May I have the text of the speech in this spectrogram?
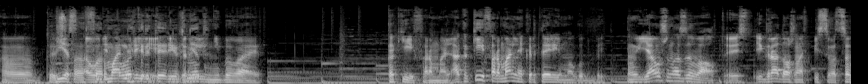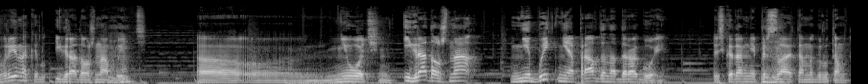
Э, То есть Без формальных критериев игры нет? не бывает. Какие формальные? А какие формальные критерии могут быть? Ну, я уже называл. То есть игра должна вписываться в рынок, игра должна угу. быть э, э, не очень. Игра должна не быть неоправданно дорогой. То есть, когда мне присылают угу. там игру, там,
